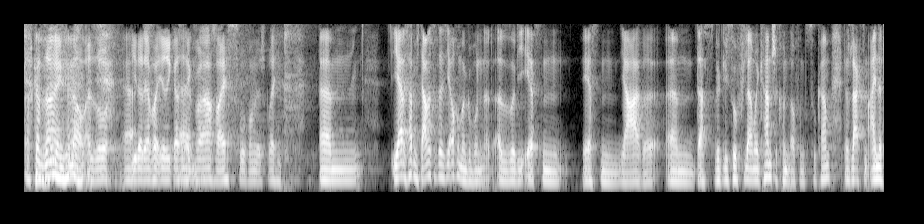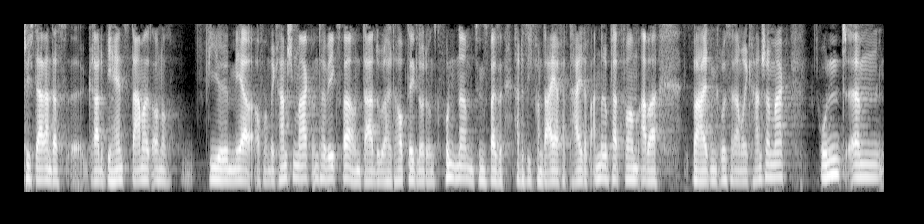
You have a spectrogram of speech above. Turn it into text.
Das kann sein, genau. Also ja. jeder, der bei Erikas Eck ähm, war, weiß, wovon wir sprechen. Ähm, ja, das hat mich damals tatsächlich auch immer gewundert. Also so die ersten ersten Jahre, ähm, dass wirklich so viele amerikanische Kunden auf uns zukamen. Das lag zum einen natürlich daran, dass äh, gerade Behance damals auch noch viel mehr auf dem amerikanischen Markt unterwegs war und darüber halt hauptsächlich Leute uns gefunden haben, beziehungsweise hatte sich von daher verteilt auf andere Plattformen, aber war halt ein größerer amerikanischer Markt. Und ähm,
